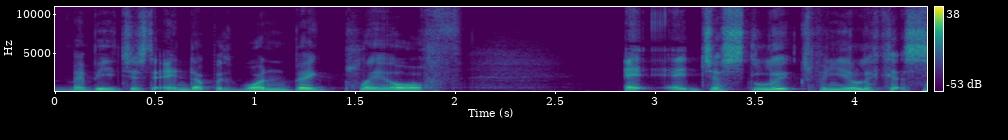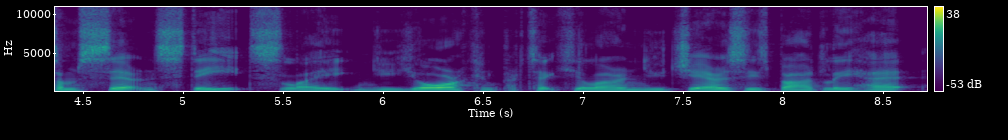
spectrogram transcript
maybe just end up with one big playoff. It, it just looks, when you look at some certain states, like New York in particular, New Jersey's badly hit,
